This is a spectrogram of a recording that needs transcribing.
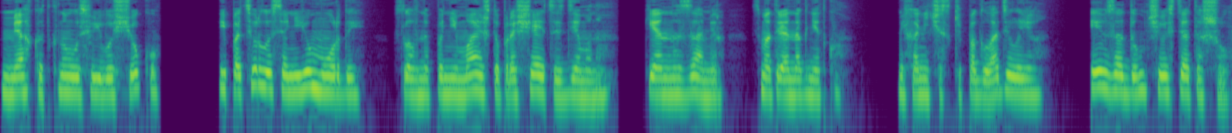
мягко ткнулась в его щеку и потерлась о нее мордой, словно понимая, что прощается с демоном. Кен замер, смотря на гнетку. Механически погладил ее и в задумчивости отошел.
